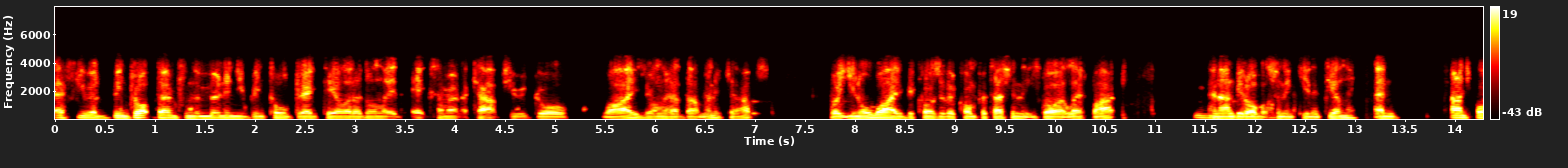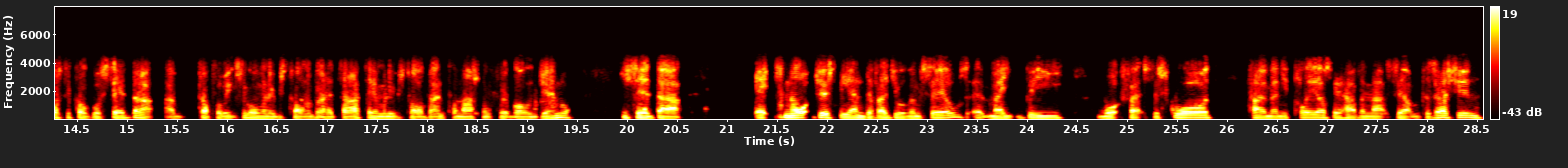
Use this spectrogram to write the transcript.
if you had been dropped down from the moon and you'd been told Greg Taylor had only had X amount of caps, you would go, "Why? He only had that many caps." But you know why? Because of the competition that he's got at left back mm-hmm. and Andy Robertson and Kieran Tierney. And Ange Postecoglou said that a couple of weeks ago when he was talking about Hatate and when he was talking about international football in general. He said that it's not just the individual themselves, it might be what fits the squad, how many players they have in that certain position.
